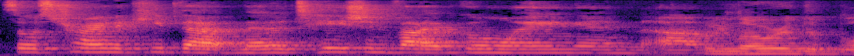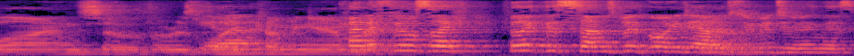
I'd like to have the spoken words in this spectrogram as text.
So I was trying to keep that meditation vibe going and um, We lowered the blinds so there was Yeah. light coming in. Kind of feels like I feel like the sun's been going down as we've been doing this.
